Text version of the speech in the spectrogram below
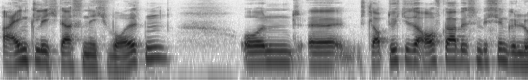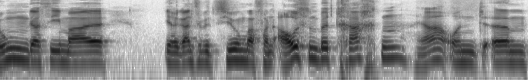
eigentlich das nicht wollten. Und äh, ich glaube, durch diese Aufgabe ist ein bisschen gelungen, dass Sie mal Ihre ganze Beziehung mal von außen betrachten, ja, und ähm,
